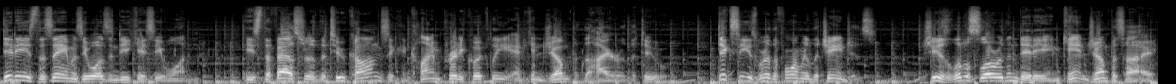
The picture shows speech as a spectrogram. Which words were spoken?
Diddy is the same as he was in DKC 1. He's the faster of the two Kongs and can climb pretty quickly and can jump the higher of the two. Dixie is where the formula changes. She is a little slower than Diddy and can't jump as high,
